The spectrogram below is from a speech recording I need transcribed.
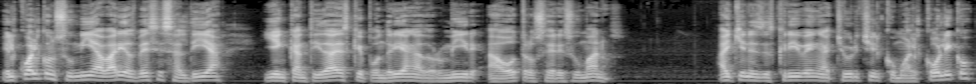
el cual consumía varias veces al día y en cantidades que pondrían a dormir a otros seres humanos. Hay quienes describen a Churchill como alcohólico,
